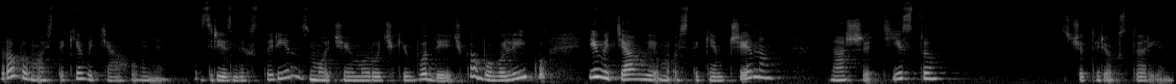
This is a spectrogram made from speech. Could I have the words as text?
робимо ось таке витягування. З різних сторін змочуємо ручки в водичку або в олійку і витягуємо ось таким чином наше тісто з чотирьох сторін.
